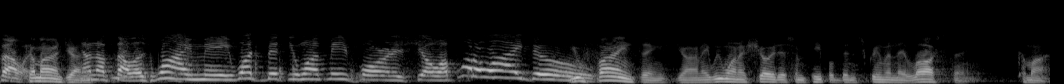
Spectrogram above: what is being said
fellas. Come on, Johnny. Now, now, fellas, why me? What bit you want me for in a show up? What do I do? You find things, Johnny. We want to show you to some people been screaming they lost things. Come on.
